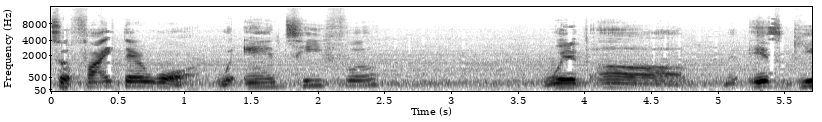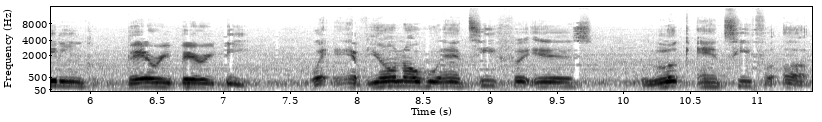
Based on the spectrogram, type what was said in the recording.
to fight their war with Antifa, with uh it's getting very, very deep. If you don't know who Antifa is, look Antifa up.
